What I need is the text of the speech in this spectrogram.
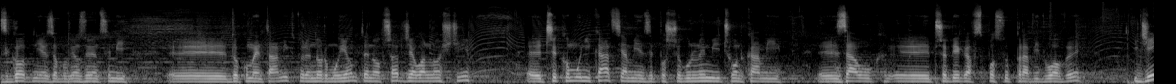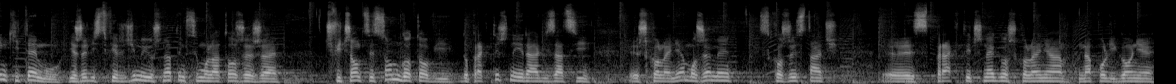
zgodnie z obowiązującymi e, dokumentami, które normują ten obszar działalności, e, czy komunikacja między poszczególnymi członkami załóg przebiega w sposób prawidłowy. I dzięki temu, jeżeli stwierdzimy już na tym symulatorze, że ćwiczący są gotowi do praktycznej realizacji szkolenia, możemy skorzystać z praktycznego szkolenia na poligonie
